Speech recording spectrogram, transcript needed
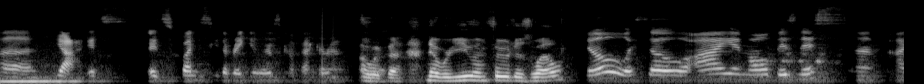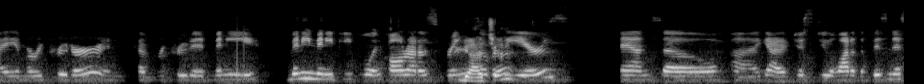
uh, yeah, it's it's fun to see the regulars come back around. oh, I bet. Now, were you in food as well? No, so I am all business. Um, I am a recruiter and have recruited many, many, many people in Colorado Springs Gotcha. over the years. And so, uh, yeah, I just do a lot of the business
